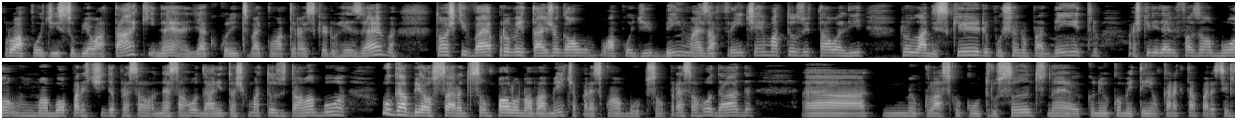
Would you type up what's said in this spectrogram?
para o Apodi subir ao ataque, né? Já que o Corinthians vai com o lateral esquerdo reserva, então acho que vai aproveitar e jogar o Apodi bem mais à frente. E aí o Matheus Vital ali pelo lado esquerdo, puxando para dentro, acho que ele deve fazer uma boa, uma boa partida essa, nessa rodada. Então acho que o Matheus Vital é uma boa. O Gabriel Sara do São Paulo novamente aparece com uma boa opção para essa rodada. Ah, meu clássico contra o Santos, né? Quando eu comentei, é um cara que está aparecendo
